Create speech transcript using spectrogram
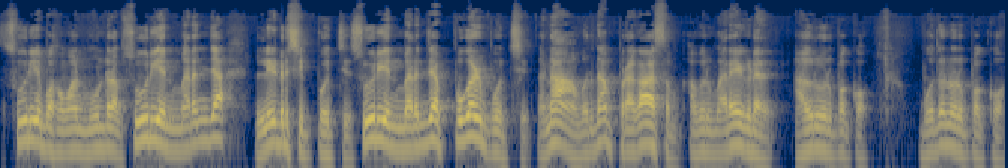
சூரிய பகவான் மூன்றாம் சூரியன் மறைஞ்சா லீடர்ஷிப் போச்சு. சூரியன் மறைஞ்சா புகழ் போச்சு. ஆனால் அவர் தான் பிரகாசம். அவர் மறையக்கூடாது. அவர் ஒரு பக்கம். புதன் ஒரு பக்கம்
